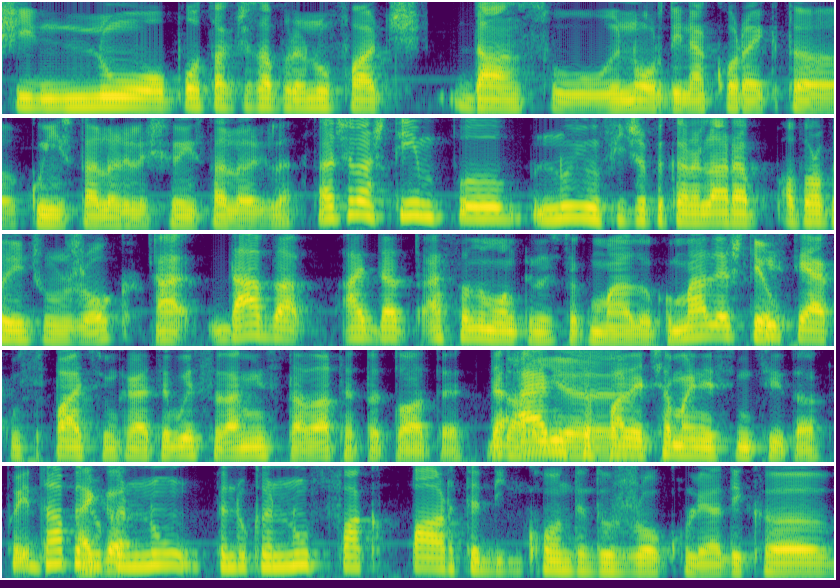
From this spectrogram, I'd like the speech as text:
și nu o poți accesa până nu faci dansul în ordinea corectă cu instalările și reinstalările. În același timp, uh, nu e un feature pe care îl are aproape niciun joc. A, da, da, ai dat, asta nu mă încălzește cu mare lucru, mai ales Știu. chestia aia cu spațiu în care trebuie să le am instalate pe toate. De Da, aia mi e- se pare cea mai nesimțită. Păi da, pentru, Adică- că nu, pentru că nu fac parte din contentul jocului, adică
